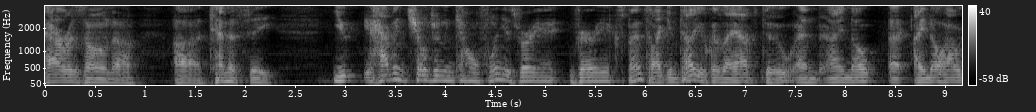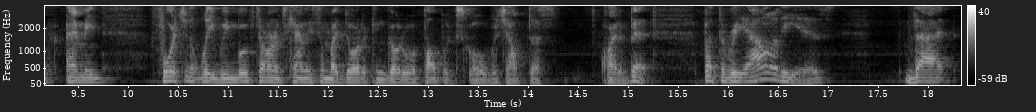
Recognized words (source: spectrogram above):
Arizona, uh, Tennessee. You having children in California is very very expensive. I can tell you because I have two, and I know I know how. I mean, fortunately, we moved to Orange County so my daughter can go to a public school, which helped us quite a bit. But the reality is that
